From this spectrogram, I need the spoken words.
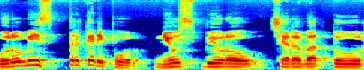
ഉറുമീസ് ന്യൂസ് ബ്യൂറോ ചെറുവത്തൂർ.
